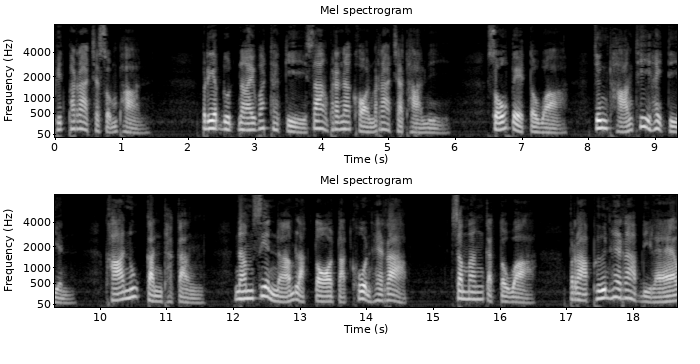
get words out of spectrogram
พิษพระราชสมภารเปรียบดุดนายวัฒกีสร้างพระนครราชธานี โสเปตวา จึงถางที่ให้เตียน ขานุกันทกัง นำเสี้ยนหนามหลักตอตัดโค่นให้ราบ สมังกัตตวา ปราบพื้นให้ราบดีแล้ว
